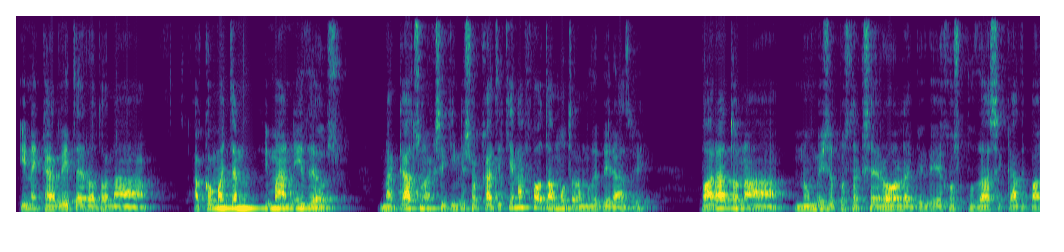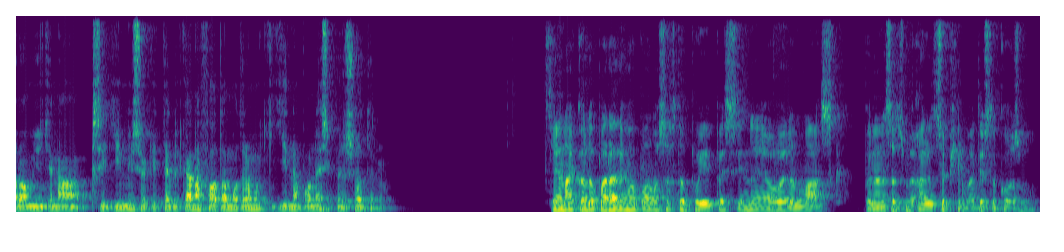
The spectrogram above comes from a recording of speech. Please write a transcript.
είναι καλύτερο το να, ακόμα κι αν είμαι ανίδεος, να κάτσω να ξεκινήσω κάτι και να φάω τα μούτρα μου, δεν πειράζει παρά το να νομίζω πως τα ξέρω όλα επειδή έχω σπουδάσει κάτι παρόμοιο και να ξεκινήσω και τελικά να φάω τα μότρα μου και εκεί να πονέσει περισσότερο. Και ένα καλό παράδειγμα πάνω σε αυτό που είπες είναι ο Elon Musk, που είναι ένας από τους μεγαλύτερους επιχειρηματίες στον κόσμο.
